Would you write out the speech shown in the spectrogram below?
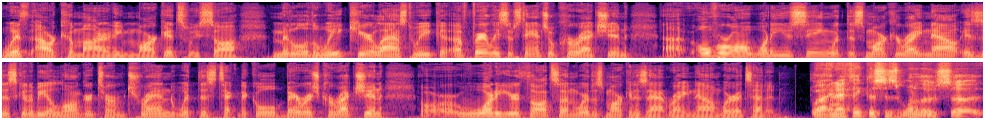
with our commodity markets. We saw middle of the week here last week a fairly substantial correction. Uh, overall, what are you seeing with this market right now? Is this going to be a longer term trend with this technical bearish correction? Or what are your thoughts on where this market is at right now and where it's headed? Well, and I think this is one of those uh,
